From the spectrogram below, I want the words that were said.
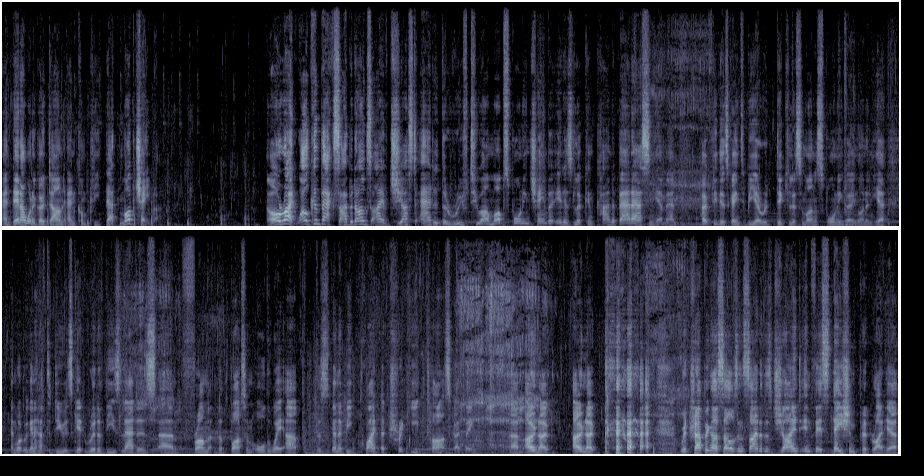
And then I want to go down and complete that mob chamber. Alright, welcome back Cyberdogs. I have just added the roof to our mob spawning chamber. It is looking kind of badass in here, man. Hopefully there's going to be a ridiculous amount of spawning going on in here. And what we're going to have to do is get rid of these ladders um, from the bottom all the way up. This is going to be quite a tricky task, I think. Um, oh no, oh no. we're trapping ourselves inside of this giant infestation pit right here.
